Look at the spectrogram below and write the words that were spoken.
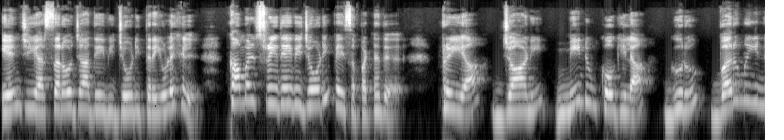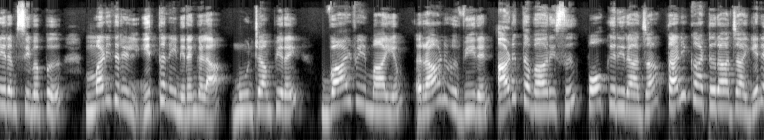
எம்ஜிஆர் சரோஜா தேவி ஜோடி திரையுலகில் கமல் ஸ்ரீதேவி ஜோடி பேசப்பட்டது. பிரியா ஜானி மீண்டும் கோகிலா குரு வறுமையின் நிறம் சிவப்பு மனிதரில் இத்தனை நிறங்களா? மூன்றாம் பிறை வாழ்வே மாயம் ராணுவ வீரன் அடுத்த வாரிசு போக்கிரி ராஜா தனிக்காட்டு ராஜா என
